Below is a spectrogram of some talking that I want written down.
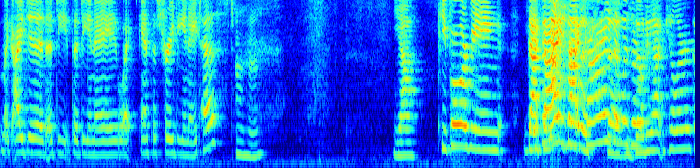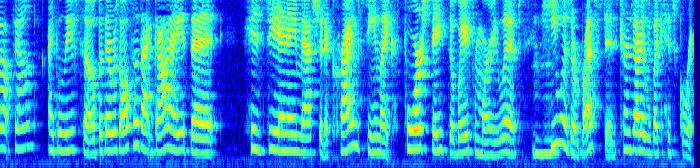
like I did a D, the DNA like ancestry DNA test. Mm-hmm. yeah People are being that Isn't guy. how That, guy the that was a, zodiac killer got found I believe so, but there was also that guy that his DNA matched at a crime scene like four states away from where he lived. He was arrested. Turns out it was like his great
